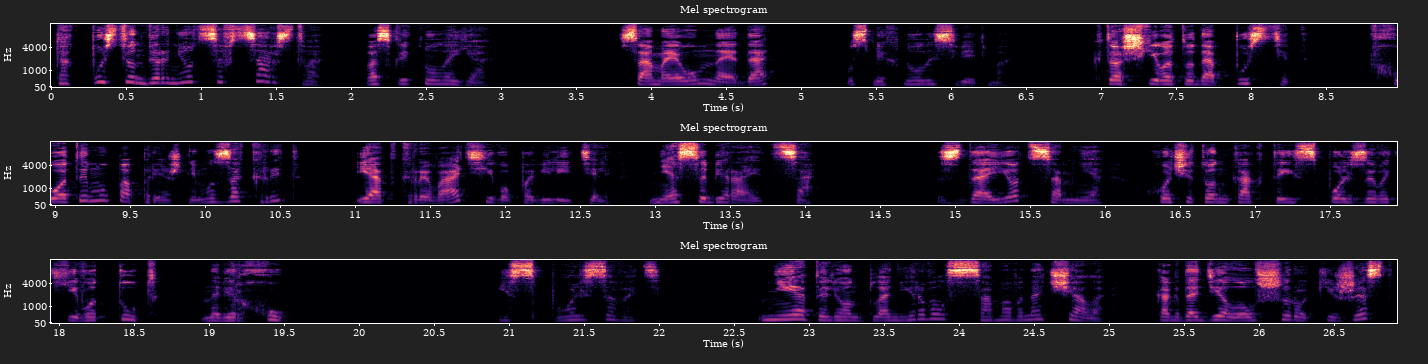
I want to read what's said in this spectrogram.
«Так пусть он вернется в царство!» — воскликнула я. «Самая умная, да?» — усмехнулась ведьма. «Кто ж его туда пустит? Вход ему по-прежнему закрыт, и открывать его повелитель не собирается. Сдается мне, хочет он как-то использовать его тут, наверху». «Использовать?» Нет, или он планировал с самого начала, когда делал широкий жест,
